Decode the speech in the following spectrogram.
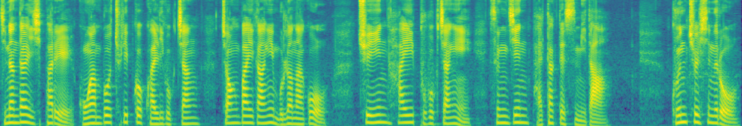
지난달 28일 공안부 출입국 관리국장 정바이강이 물러나고 취인 하이 부국장이 승진 발탁됐습니다. 군 출신으로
